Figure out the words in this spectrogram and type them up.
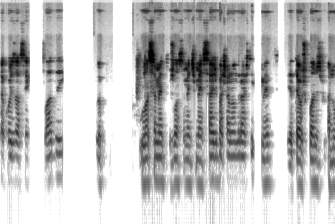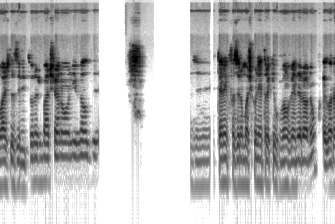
a coisa a ser cancelada e lançamento, os lançamentos mensais baixaram drasticamente e até os planos anuais das editoras baixaram ao nível de, de terem que fazer uma escolha entre aquilo que vão vender ou não, porque agora,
